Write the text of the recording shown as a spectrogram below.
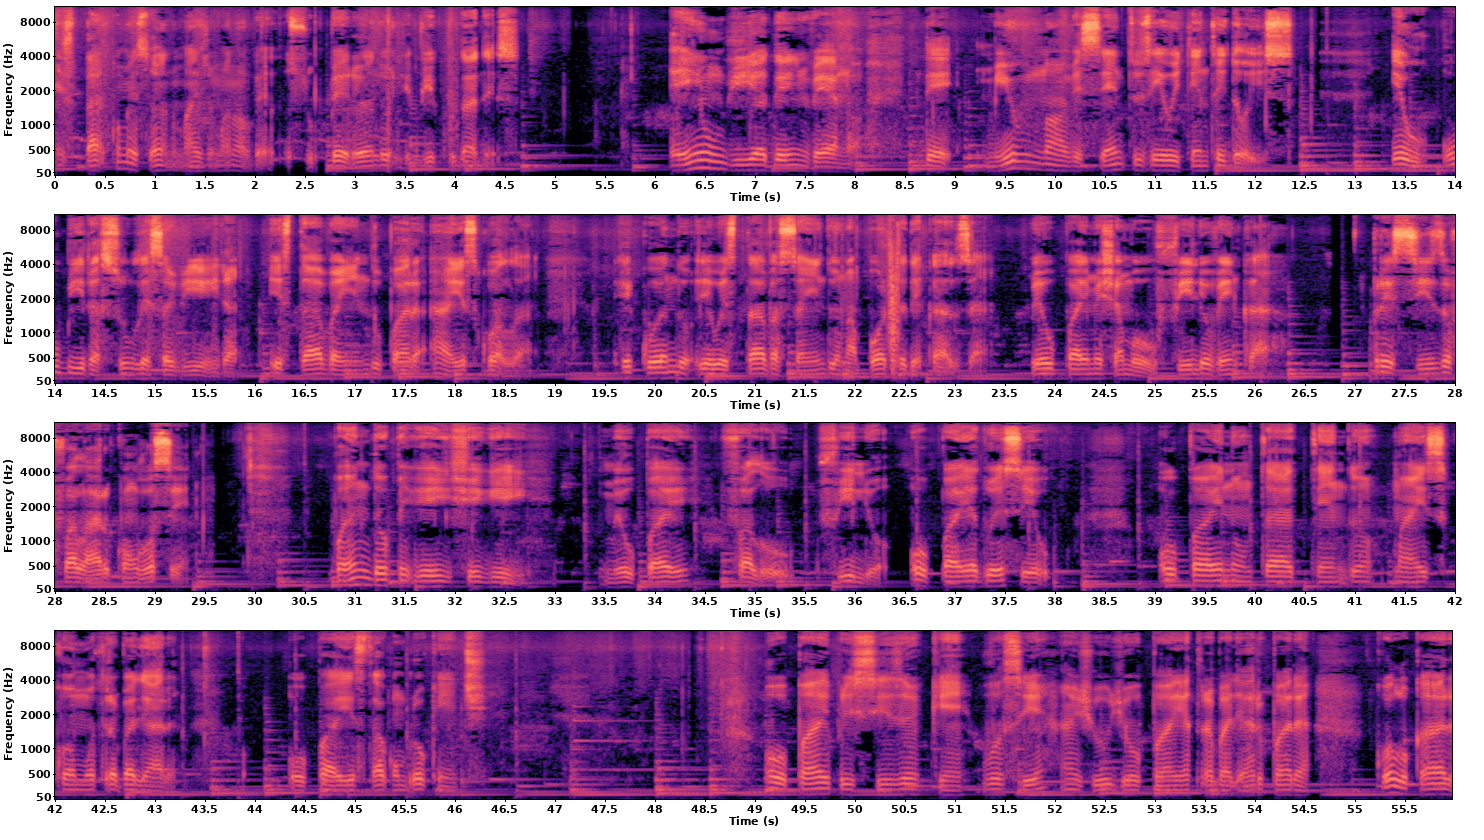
Está começando mais uma novela, Superando Dificuldades. Em um dia de inverno de 1982, eu, Ubiraçu Lessa Vieira, estava indo para a escola. E quando eu estava saindo na porta de casa, meu pai me chamou: Filho, vem cá. Preciso falar com você. Quando eu peguei e cheguei, meu pai falou: Filho, o pai adoeceu. O pai não tá tendo mais como trabalhar. O pai está com bronquite. O pai precisa que você ajude o pai a trabalhar para colocar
